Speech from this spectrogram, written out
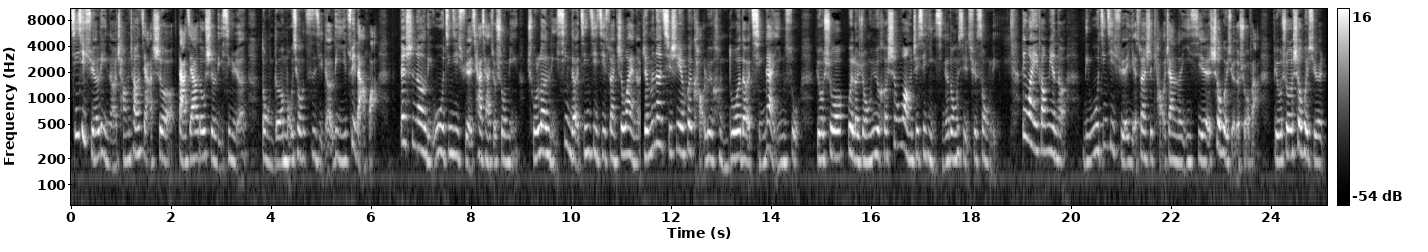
经济学里呢，常常假设大家都是理性人，懂得谋求自己的利益最大化。但是呢，礼物经济学恰恰就说明，除了理性的经济计算之外呢，人们呢其实也会考虑很多的情感因素，比如说为了荣誉和声望这些隐形的东西去送礼。另外一方面呢。礼物经济学也算是挑战了一些社会学的说法，比如说社会学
